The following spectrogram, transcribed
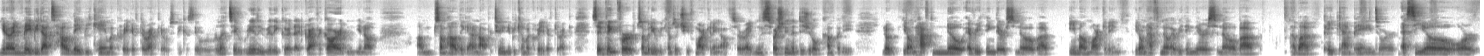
you know, and maybe that's how they became a creative director was because they were, let's say, really, really good at graphic art, and you know, um, somehow they got an opportunity to become a creative director. Same thing for somebody who becomes a chief marketing officer, right? And especially in a digital company, you know, you don't have to know everything there is to know about email marketing. You don't have to know everything there is to know about about paid campaigns or SEO or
